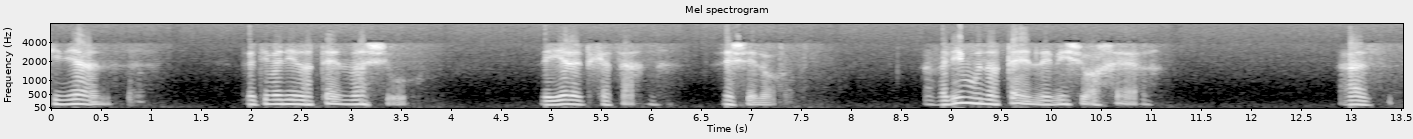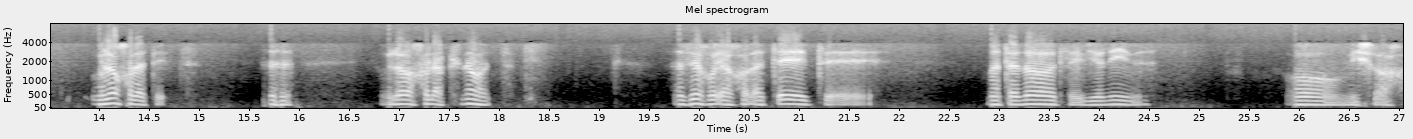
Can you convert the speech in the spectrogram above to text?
קניין. זאת אומרת, אם אני נותן משהו לילד קטן, זה שלו. אבל אם הוא נותן למישהו אחר, אז הוא לא יכול לתת. הוא לא יכול לקנות. אז איך הוא יכול לתת אה, מתנות לאביונים, או משלוח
